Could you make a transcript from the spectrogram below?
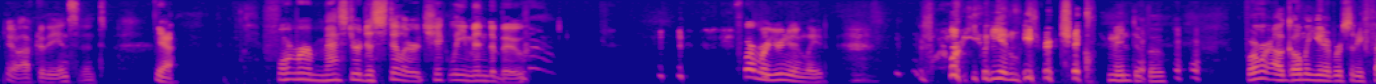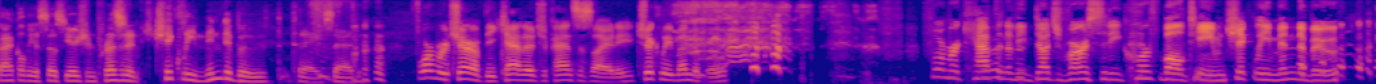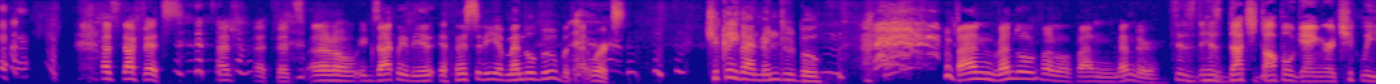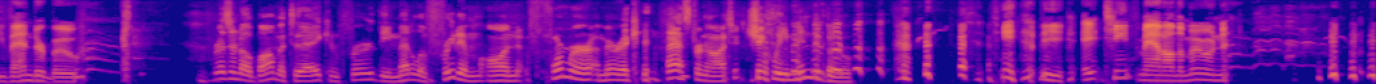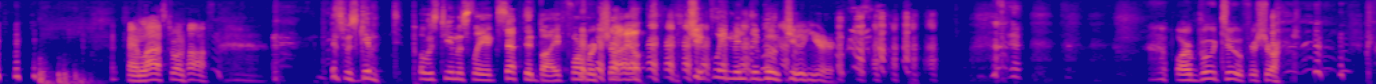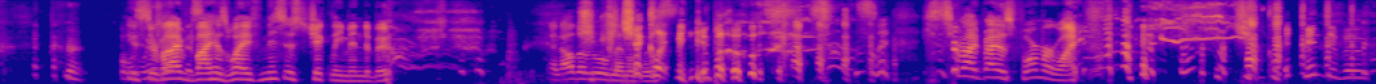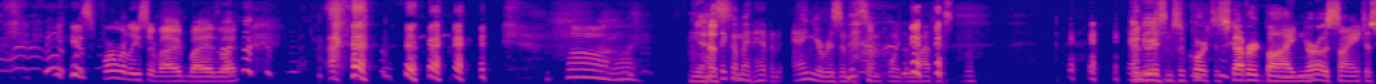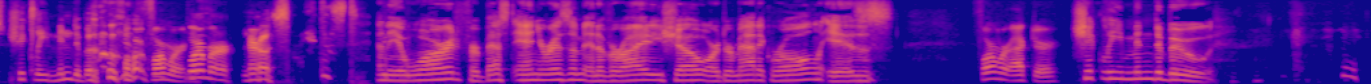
you know, after the incident. Yeah. Former master distiller Chickley Mindaboo. Former union lead. Former union leader, Chickley Mindaboo. Former Algoma University Faculty Association President Chickley Mindaboo today said, Former chair of the Canada Japan Society Chickley Mendaboo. Former captain of the Dutch varsity korfball team Chickley Mindaboo. That's that fits. That, that fits. I don't know exactly the ethnicity of Mendelboo, but that works. Chickley Van Mendelboo. Van Vendel Van Vender. It's his, his Dutch doppelganger, Chickley Vanderboo. President Obama today conferred the Medal of Freedom on former American astronaut Chickley Mindaboo. the, the 18th man on the moon. And last one off. This was given posthumously accepted by former child Chickley Mindaboo Jr. Or Boo 2 for short. He's survived by his wife, Mrs. Chickley Mindaboo. And all the little Chiclet Mendelboos. Mindaboo. He's survived by his former wife. Chiclet Mindaboo. He was formerly survived by his wife. oh, boy. I think I might have an aneurysm at some point in my life. Aneurysms, of course, discovered by neuroscientist Chickley Mindaboo, For- former. former neuroscientist. And the award for best aneurysm in a variety show or dramatic role is Former actor. Chickley Mindaboo.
